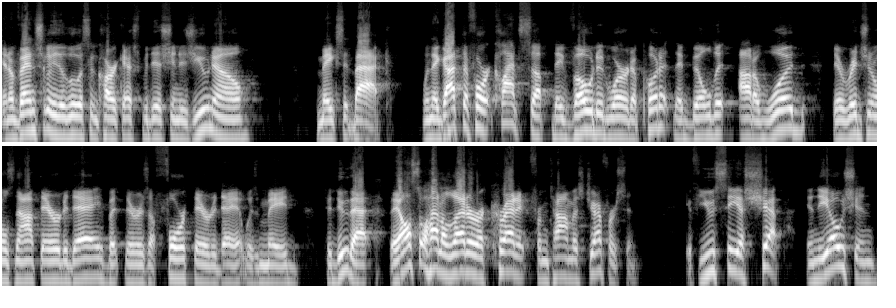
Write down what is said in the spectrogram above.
And eventually the Lewis and Clark expedition, as you know, makes it back. When they got to Fort Clatsop, they voted where to put it. They built it out of wood. The original's not there today, but there is a fort there today. It was made to do that. They also had a letter of credit from Thomas Jefferson. If you see a ship in the ocean,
